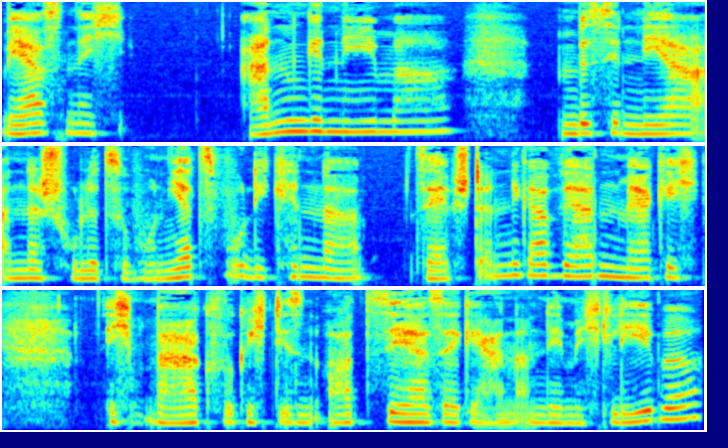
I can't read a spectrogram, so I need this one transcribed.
wäre es nicht angenehmer, ein bisschen näher an der Schule zu wohnen. Jetzt, wo die Kinder selbstständiger werden, merke ich, ich mag wirklich diesen Ort sehr, sehr gern, an dem ich lebe.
